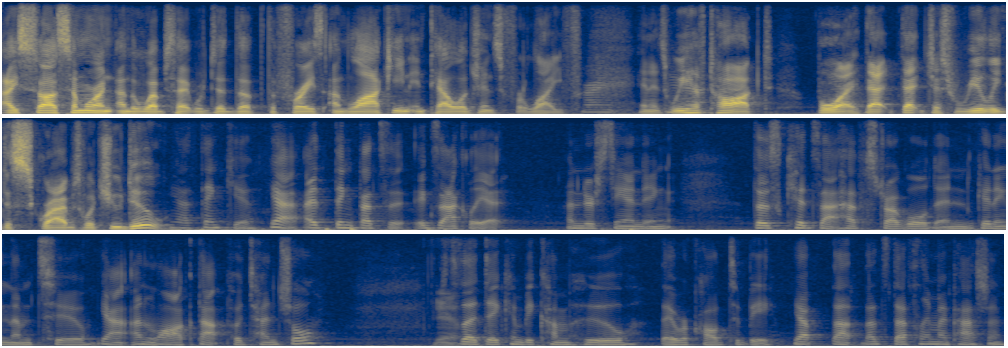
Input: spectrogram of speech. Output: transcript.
I, saw somewhere on, on the website where did the, the phrase unlocking intelligence for life. Right. And as we have talked, boy, that, that just really describes what you do. Yeah, thank you. Yeah, I think that's exactly it. Understanding those kids that have struggled and getting them to yeah unlock that potential yeah. so that they can become who they were called to be. Yep that that's definitely my passion.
